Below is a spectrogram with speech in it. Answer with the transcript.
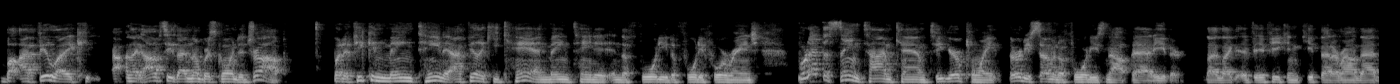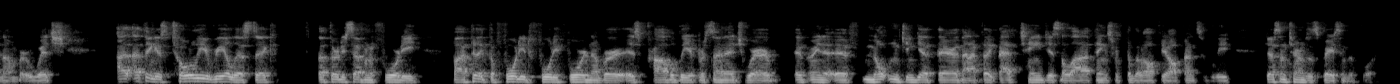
but I feel like uh, like obviously that number is going to drop. But if he can maintain it, I feel like he can maintain it in the 40 to 44 range. But at the same time, Cam, to your point, 37 to 40 is not bad either. Like like if, if he can keep that around that number, which I, I think is totally realistic, the 37 to 40. But I feel like the 40 to 44 number is probably a percentage where, I mean, if Milton can get there, then I feel like that changes a lot of things for Philadelphia offensively, just in terms of spacing the floor.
